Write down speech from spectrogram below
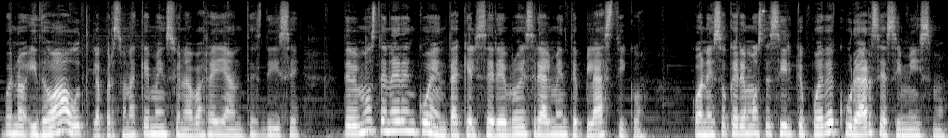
Bueno, y Dout, la persona que mencionaba Rey antes, dice, debemos tener en cuenta que el cerebro es realmente plástico. Con eso queremos decir que puede curarse a sí mismo,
